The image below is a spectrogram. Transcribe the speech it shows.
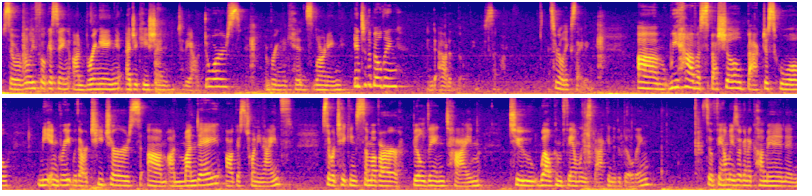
So we're really focusing on bringing education to the outdoors and bringing kids learning into the building and out of the building. It's really exciting. Um, we have a special back to school meet and greet with our teachers um, on Monday, August 29th. So we're taking some of our building time to welcome families back into the building. So families are gonna come in and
